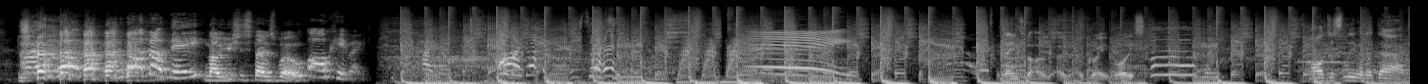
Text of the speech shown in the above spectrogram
what about me? No, you should stay as well. Oh, okay, right. Oh my god. Hey! Zane's got a, a, a great voice. I'll just leave it at that.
